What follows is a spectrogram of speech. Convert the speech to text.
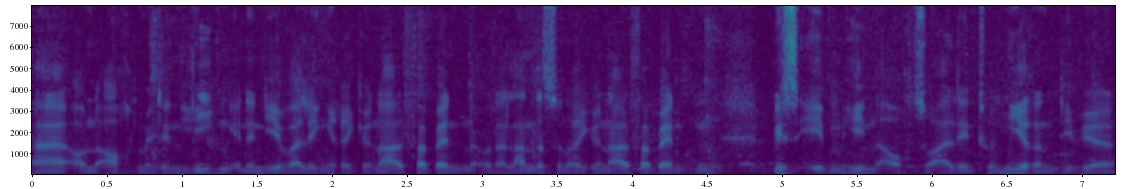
äh, und auch mit den Ligen in den jeweiligen Regionalverbänden oder Landes- und Regionalverbänden, bis eben hin auch zu all den Turnieren, die wir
